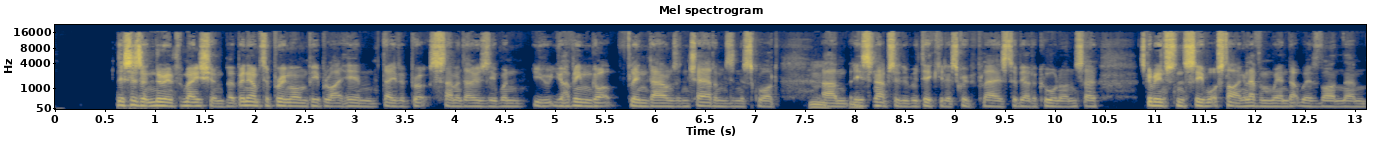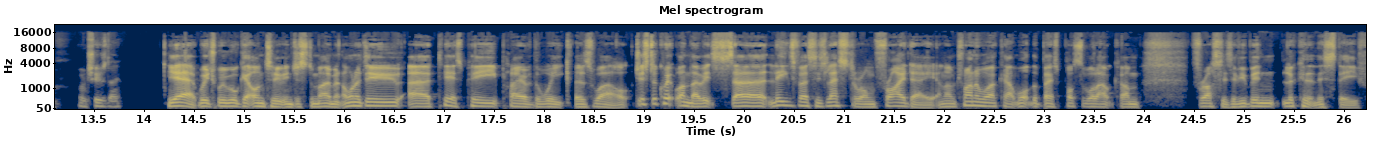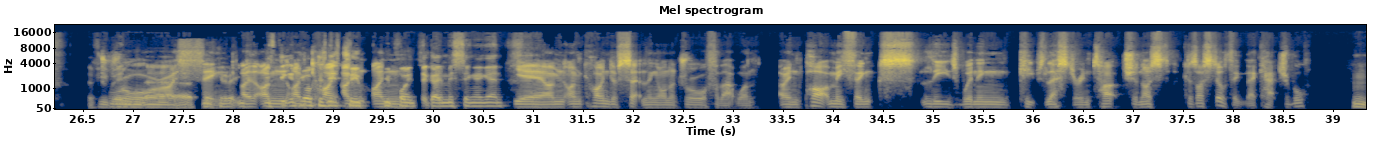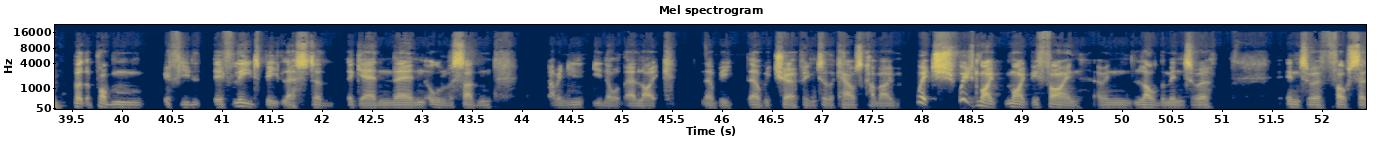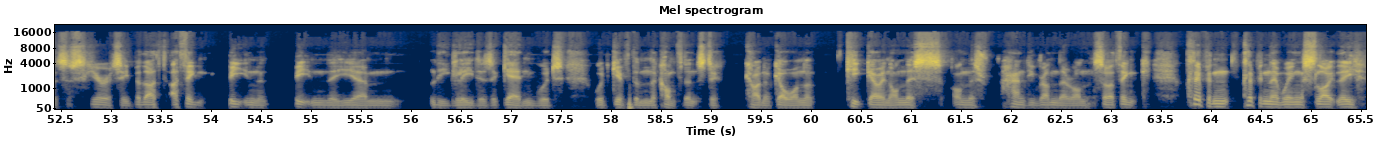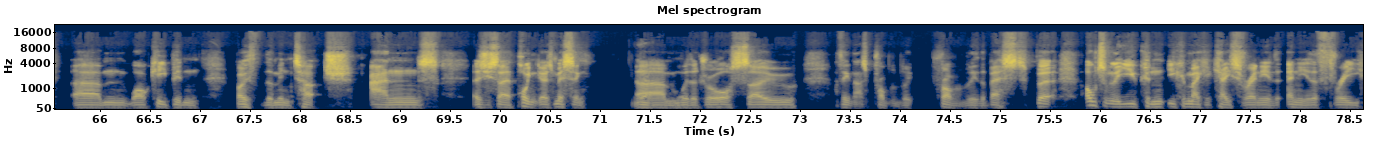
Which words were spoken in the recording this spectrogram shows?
This isn't new information, but being able to bring on people like him, David Brooks, Sam Samadozi, when you, you haven't even got Flynn Downs and Cherdams in the squad, Mm, um, it's an absolutely ridiculous group of players to be able to call on. So it's going to be interesting to see what starting eleven we end up with on um, on Tuesday. Yeah, which we will get onto in just a moment. I want to do uh, TSP Player of the Week as well. Just a quick one though. It's uh, Leeds versus Leicester on Friday, and I'm trying to work out what the best possible outcome for us is. Have you been looking at this, Steve? Have you been? Draw, I uh, think. I- you- you I'm- think I'm draw 'cause it's kind- two, I'm- two points to go missing again. Yeah, I'm I'm kind of settling on a draw for that one. I mean, part of me thinks Leeds winning keeps Leicester in touch, and I because I still think they're catchable. Hmm. But the problem, if you if Leeds beat Leicester again, then all of a sudden, I mean, you, you know what they're like. They'll be they'll be chirping till the cows come home, which which might might be fine. I mean, lull them into a into a false sense of security. But I, I think beating beating the um, league leaders again would would give them the confidence to kind of go on keep going on this on this handy run they're on. So I think clipping clipping their wings slightly um, while keeping both of them in touch, and as you say, a point goes missing Yeah. um, with a draw. So I think that's probably probably the best. But ultimately, you can you can make a case for any of the, any of the three.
